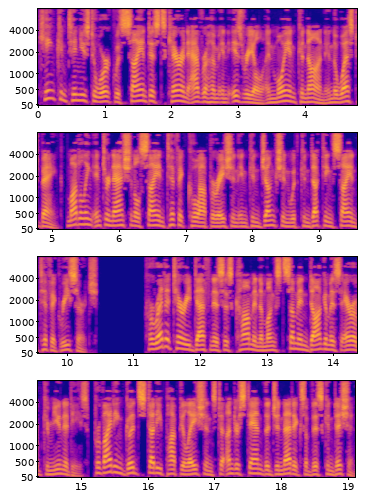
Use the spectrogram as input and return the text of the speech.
King continues to work with scientists Karen Avraham in Israel and Moien Kanaan in the West Bank, modeling international scientific cooperation in conjunction with conducting scientific research. Hereditary deafness is common amongst some endogamous Arab communities, providing good study populations to understand the genetics of this condition.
